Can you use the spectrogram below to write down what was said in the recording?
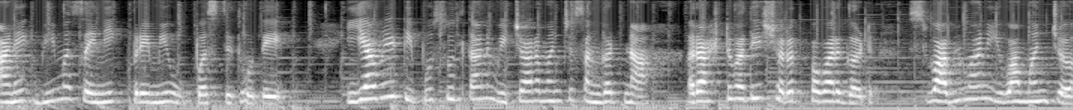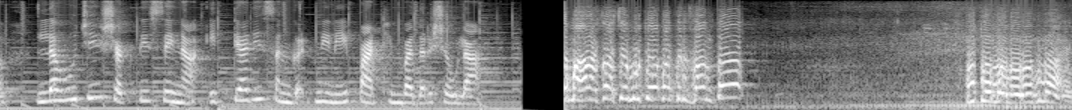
अनेक भीमसैनिक प्रेमी उपस्थित होते. यावेळी टिपू सुलतान विचार मंच संघटना राष्ट्रवादी शरद पवार गट स्वाभिमान युवा मंच लहुजी शक्ती सेना इत्यादी संघटनेने पाठिंबा दर्शवला. महाराष्ट्राचे मुख्यमंत्री सांगतात की मनोरुग्ण आहे.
